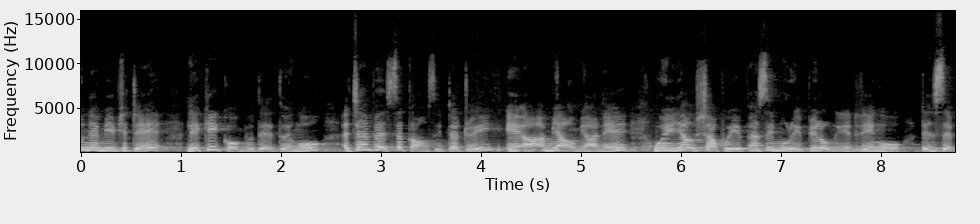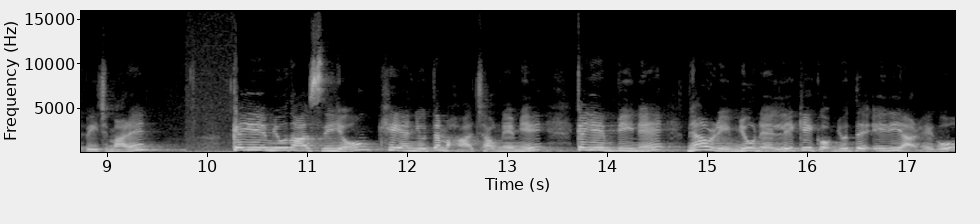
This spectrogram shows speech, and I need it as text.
KNU နယ်မြေဖြစ်တဲ့လေကိတ်ကော်မြို့တဲ့အတွင်းကိုအကြမ်းဖက်စစ်ကောင်စီတပ်တွေအင်အားအမြောက်အများနဲ့ဝင်ရောက်ရှာဖွေဖမ်းဆီးမှုတွေပြုလုပ်နေတဲ့တဲ့ရင်ကိုတင်ဆက်ပေးချင်ပါတယ်။ကရင်အမျိုးသားစီယုံ KNU တပ်မဟာ6နယ်မြေကရင်ပြည်နယ်မြဝတီမြို့နယ်လေးကိတ်ကောမြို့သက်ဧရိယာတွေကို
